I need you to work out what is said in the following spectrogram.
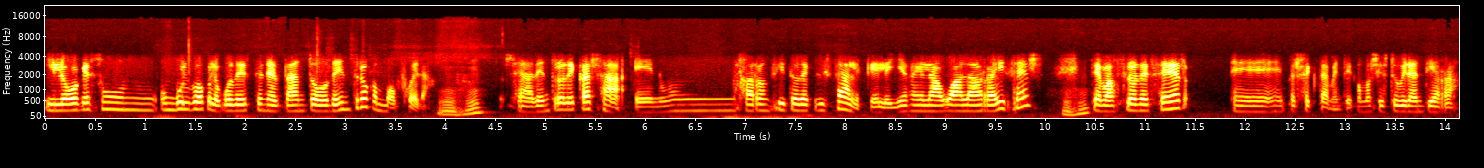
Y luego que es un, un bulbo que lo puedes tener tanto dentro como fuera. O sea, dentro de casa, en un jarroncito de cristal que le llegue el agua a las raíces, te va a florecer eh, perfectamente, como si estuviera en tierra.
